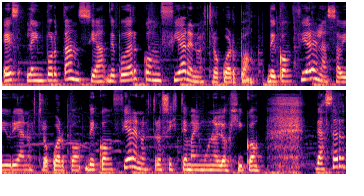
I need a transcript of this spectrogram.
es la importancia de poder confiar en nuestro cuerpo, de confiar en la sabiduría de nuestro cuerpo, de confiar en nuestro sistema inmunológico, de hacer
